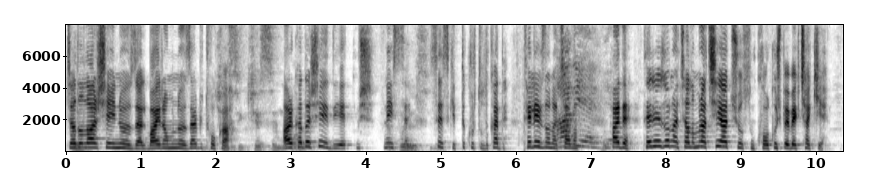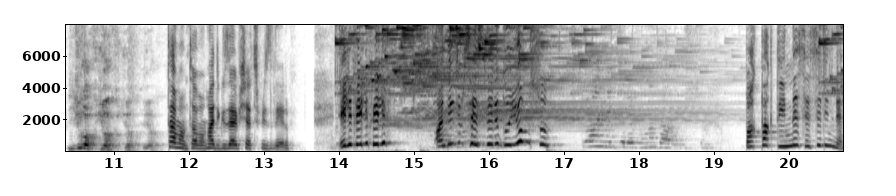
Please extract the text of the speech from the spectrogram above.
Cadılar şeyine özel, bayramına özel bir toka. Kesin kesin. Arkadaşa hediye etmiş. Neyse böylesin. ses gitti kurtulduk hadi. Televizyon açalım. Hadi. Hadi televizyon açalım Murat şey açıyorsun korkunç bebek Çaki. Yok yok yok yok. Tamam tamam hadi güzel bir şey açıp izleyelim. Elif Elif Elif. Anneciğim sesleri duyuyor musun? Şu anda telefona dalmıştım. Bak bak dinle sesi dinle.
